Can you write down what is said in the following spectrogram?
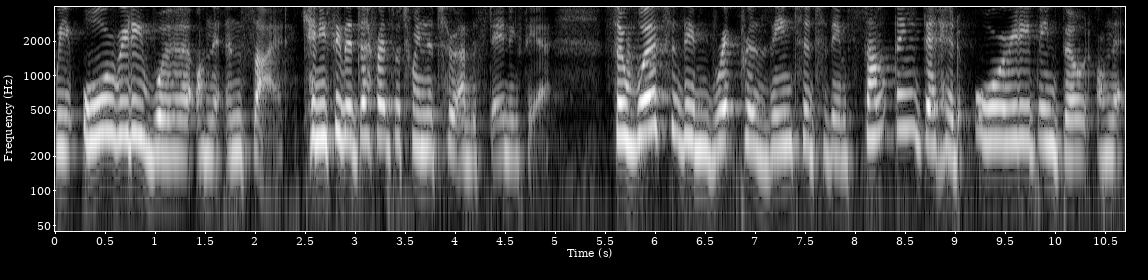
we already were on the inside. Can you see the difference between the two understandings here? So, words to them represented to them something that had already been built on the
